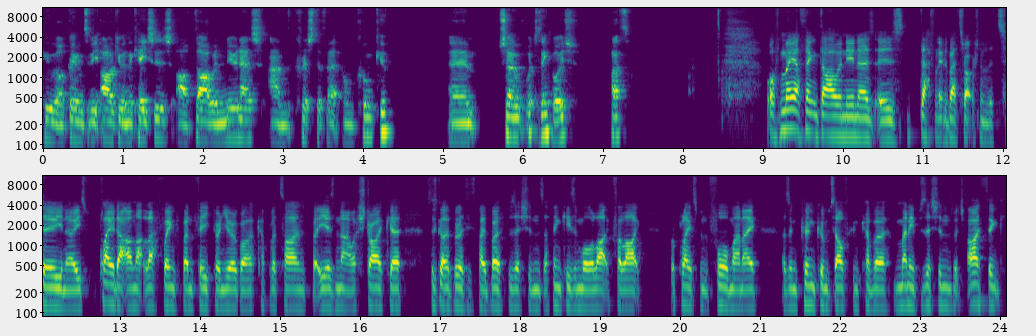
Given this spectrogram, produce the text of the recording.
who are going to be arguing the cases of Darwin Nunez and Christopher Nkunku. Um, so, what do you think, boys? Pat. Well, for me, I think Darwin Nunez is definitely the better option of the two. You know, he's played out on that left wing for Benfica and Uruguay a couple of times, but he is now a striker, so he's got the ability to play both positions. I think he's a more like for like replacement for Mane, as Nkunku himself can cover many positions, which I think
